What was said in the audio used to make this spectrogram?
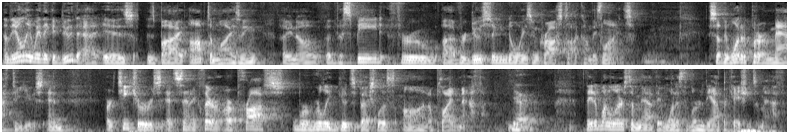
And the only way they could do that is, is by optimizing, you know, the speed through uh, reducing noise and crosstalk on these lines. So they wanted to put our math to use. And our teachers at Santa Clara, our profs, were really good specialists on applied math. Yeah. They didn't want to learn some math, they want us to learn the applications of math.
